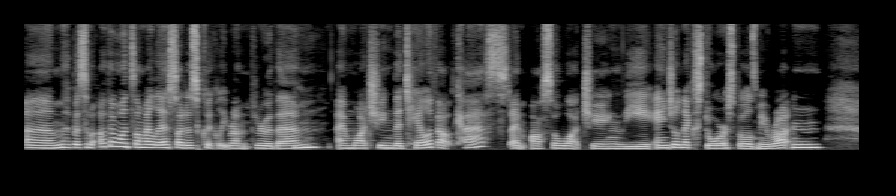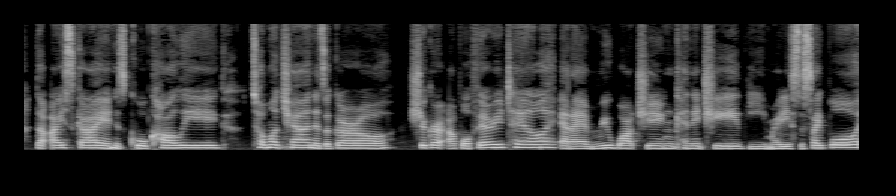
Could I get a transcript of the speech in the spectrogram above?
Um, but some other ones on my list, I'll just quickly run through them. I'm watching The Tale of Outcast. I'm also watching The Angel Next Door Spoils Me Rotten, The Ice Guy and His Cool Colleague, Tomo Chan is a Girl, Sugar Apple Fairy Tale, and I am rewatching Kenichi the Mightiest Disciple,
